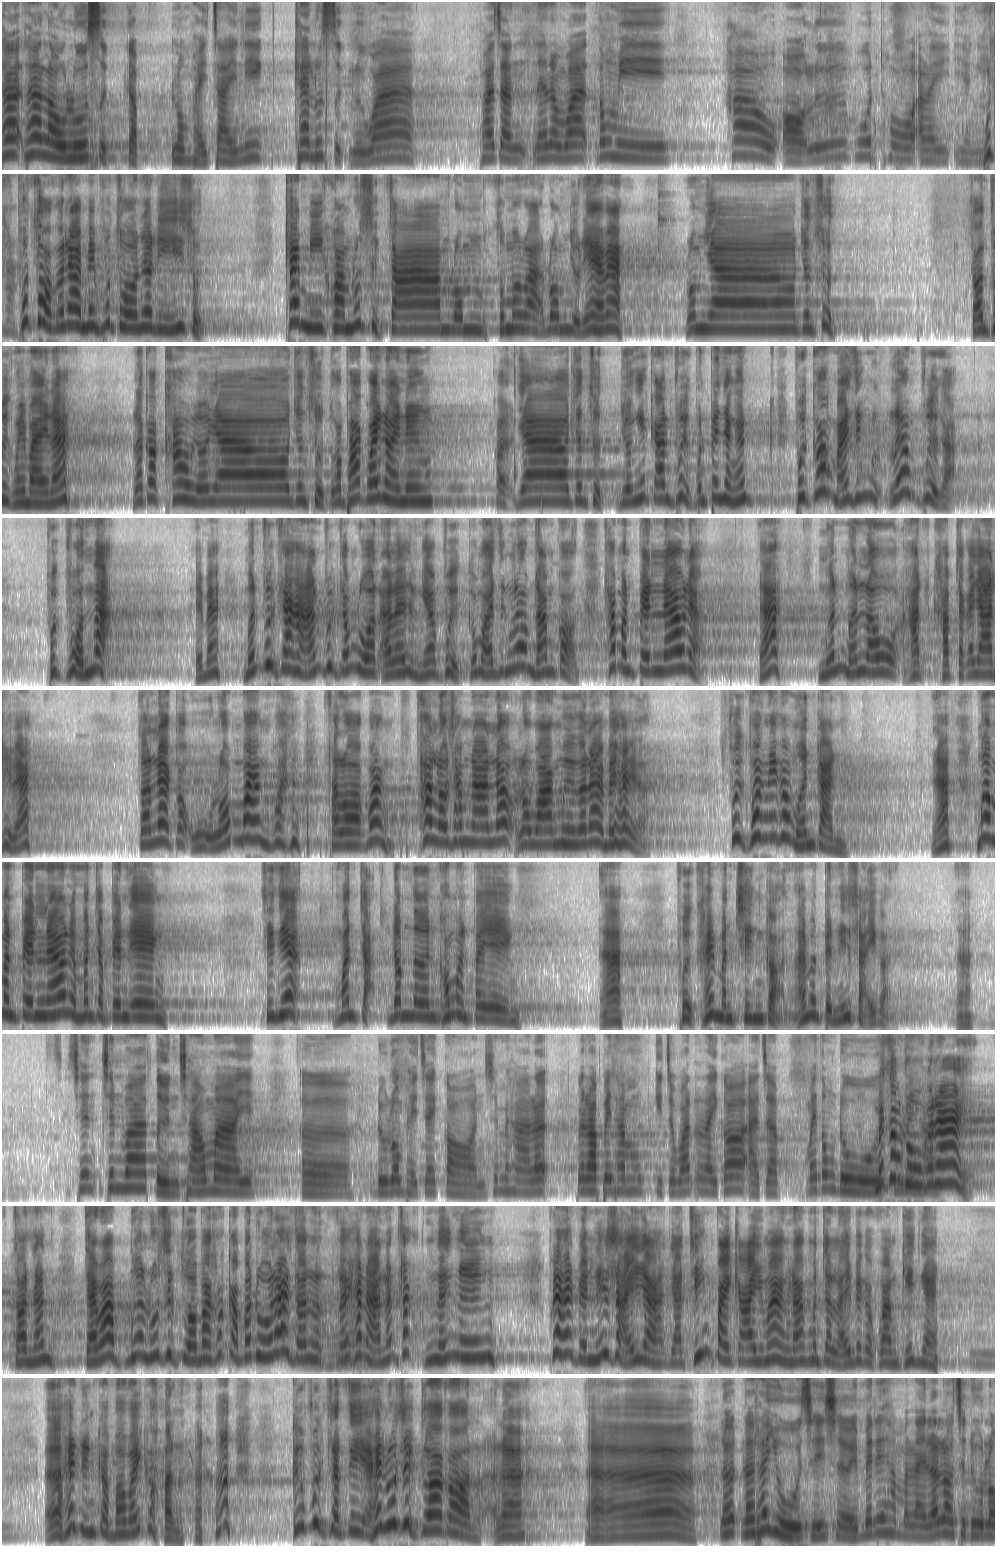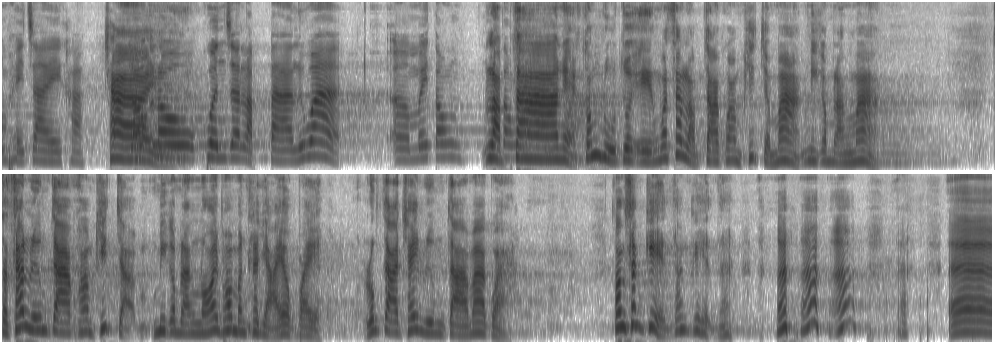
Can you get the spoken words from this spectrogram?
ถ้าถ้าเรารู้สึกกับลมหายใจนี่แค่รู้สึกหรือว่า พระอาจารย์แนะนำว่าต้องมีเข้าออกหรือพูดโทรอะไรอย่างนี้พุทค่ะ พุทโธก็ได้ไม่พุทโธเนี่ยดีที่สุด แค่มีความรู้สึกตามลมสมมติว่าลมอยู่เนี่ยใช่ไหมลมยาวจนสุด ตอนฝึกใหม่ ๆ นะ แล้วก็เข้ายาวๆจนสุดก็พักไว้หน่อยหนึ่งก็ยาวจนสุด อย่างนี้การฝึกมันเป็นอย่างนั้น ฝึกก็หมายถึงเริ่มฝึกอะ ฝึกฝนน่ะเห็นไหมเหมือนฝึกทหารฝึกตำรวจอะไรอย่างเงี้ยฝึกก็หมายถึงเริ่มทำก่อน ถ้ามันเป็นแล้วเนี่ยนะเหมือนเหมือนเราหัดขับจักรยานเห็นไหมตอนแรกก็โอ้ล้มบ้างว่าถลอกบ้าง ถ้าเราชำนาญแล้วเราวางมือก็ได้ไม่ใช่เหรอฝึกพวกนี้ก็เหมือนกันนะเมื่อมันเป็นแล้วเนี่ยมันจะเป็นเอง ทีเนี้ยมันจะดำเนินของมันไปเองนะฝึกให้มันชินก่อนให้มันเป็นนิสัยก่อนนะ เช่นเช่นว่าตื่นเช้ามาเอ่อดูลมหายใจก่อนใช่ไหมคะแล้วเวลาไปทำกิจวัตรอะไรก็อาจจะไม่ต้องดู ไม่ต้องดูใช่หก็คะได้ ตอนนั้นแต่ว่าเมื่อรู้สึกตัวมาก็กลับมาดูได้ตอนในขณะนั้นสักหนอยหนึ่งเพื่อให้เป็นนิสัยอย่าอย่าทิ้งไปไกลมากนะมันจะไหลไปกับความคิดไงเออให้ดึงกลับมาไว้ก่อน คือฝึกสติให้รู้สึกตัวก่อนนะเออแล้วแล้วถ้าอยู่เฉยๆไม่ได้ทำอะไร แล้วเราจะดูลมหายใจค่ะใช่ เราเราควรจะหลับตาหรือว่าเอ่อไม่ต้องหลับตาไม่องเนี่ยดีกว่ต้องดูตัวเองว่าถ้าหลับตาความคิดจะมาก มีกำลังมาก แต่ถ้าลืมตาความคิดจะมีกำลังน้อยเพราะมันขยายออกไปหลวงตาใช้ลืมตามากกว่า ต้องสังเกตสังเกตนะ เออ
